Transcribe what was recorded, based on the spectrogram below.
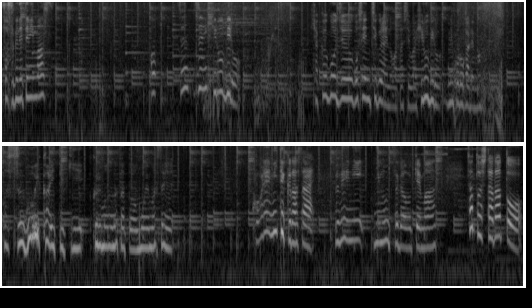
早速寝てみます。あ全然広々。155センチぐらいの私は広々寝転がれます。すごい快適。車の中とは思えません。これ見てください。上に荷物が置けます。ちょっと下だと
